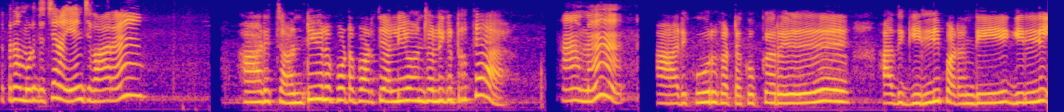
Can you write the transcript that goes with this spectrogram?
இப்போ தான் முடிஞ்சிச்சு நான் ஏஞ்சி வாரேன். ஆடி சன் டிவியில் போட்ட படத்தை அள்ளியோன்னு சொல்லிக்கிட்டு இருக்க? ஆமாம் ஆடி கூறுகட்ட குக்கரு. அது கில்லி படம்டி கில்லி.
